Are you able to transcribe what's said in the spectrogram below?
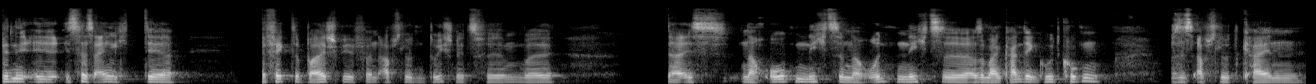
bin, äh, ist das eigentlich der perfekte Beispiel für einen absoluten Durchschnittsfilm, weil da ist nach oben nichts und nach unten nichts. Äh, also man kann den gut gucken. Das ist absolut kein,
